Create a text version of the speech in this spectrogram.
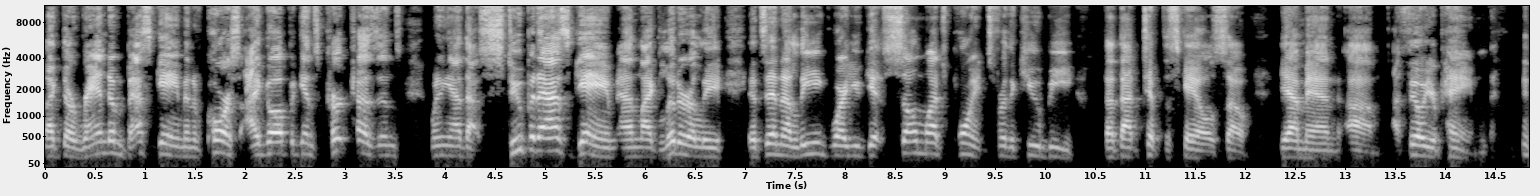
like their random best game. And of course, I go up against Kirk Cousins when he had that stupid ass game. And like literally, it's in a league where you get so much points for the QB that that tipped the scales. So yeah, man, um, I feel your pain.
